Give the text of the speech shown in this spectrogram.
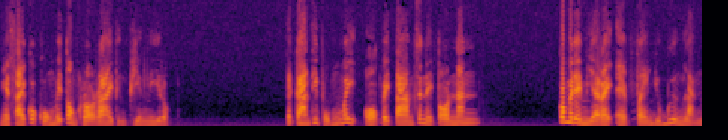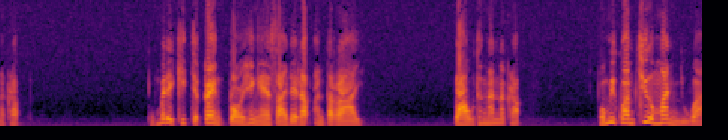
แง่ทรายก็คงไม่ต้องเคราะห์ร้ายถึงเพียงนี้หรอก แต่การที่ผมไม่ออกไปตามซะในตอนนั้น ก็ไม่ได้มีอะไรแอบแฝงอยู่เบื้องหลังนะครับ ผมไม่ได้คิดจะแกล้งปล่อยให้แง่ทรายได้รับอันตราย เปล่าทั้งนั้นนะครับ ผมมีความเชื่อมั่นอยู่ว่า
